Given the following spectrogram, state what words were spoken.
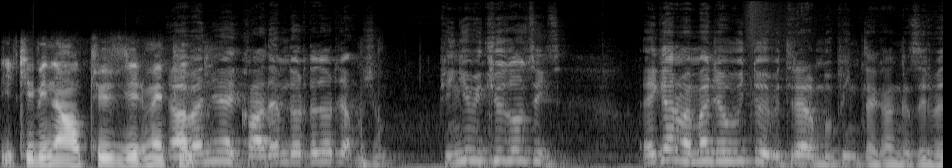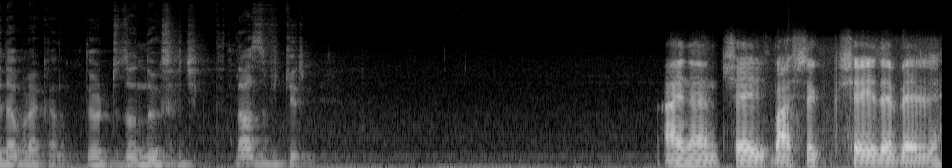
2620 Ya ping. ben yine KDM 4'e 4 yapmışım. Pingim 218. Egermen bence bu videoyu bitirelim bu pingle kanka zirvede bırakalım. 419'a çıktı. Nasıl fikir? Aynen şey başlık şeyi de belli.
